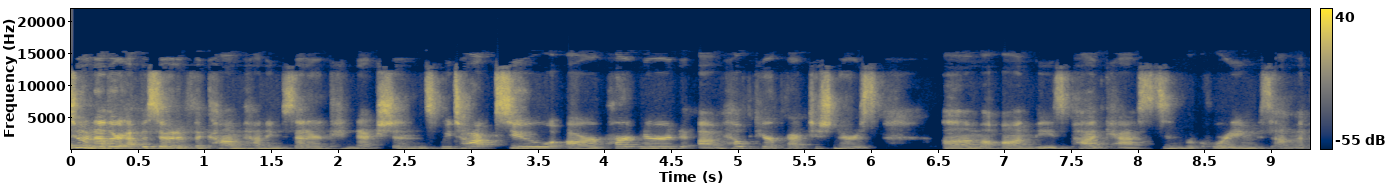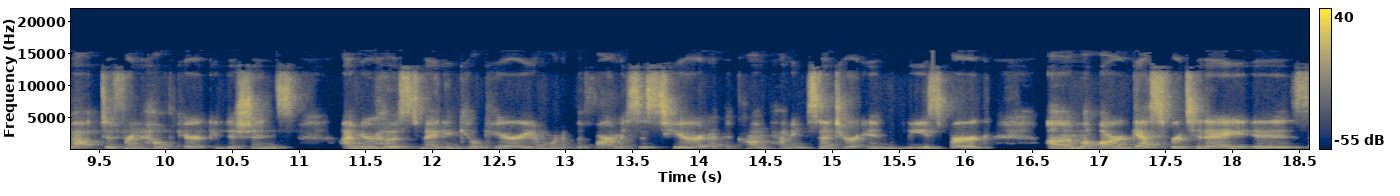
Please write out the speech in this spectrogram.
to another episode of the Compounding Center Connections. We talk to our partnered um, healthcare practitioners um, on these podcasts and recordings um, about different healthcare conditions. I'm your host, Megan Kilkeary. I'm one of the pharmacists here at the Compounding Center in Leesburg. Um, our guest for today is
